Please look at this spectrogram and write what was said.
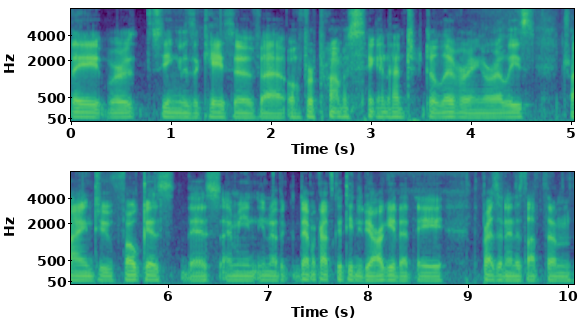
they were seeing it as a case of uh, overpromising and under-delivering, or at least trying to focus this. I mean, you know, the Democrats continue to argue that they, the president has left them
